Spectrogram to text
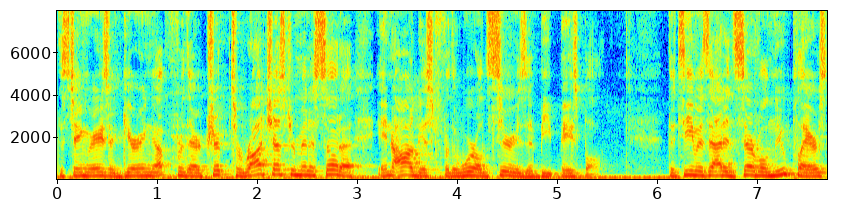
The Stingrays are gearing up for their trip to Rochester, Minnesota in August for the World Series of Beep Baseball. The team has added several new players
